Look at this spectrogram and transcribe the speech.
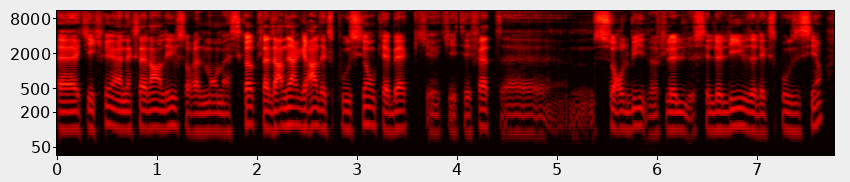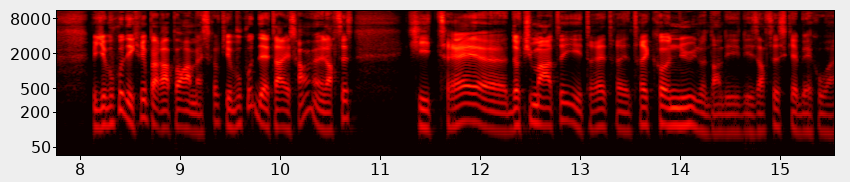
euh, qui écrit un excellent livre sur Edmond Mascotte. la dernière grande exposition au Québec qui, a été faite euh, sur lui, c'est le livre de l'exposition. Mais il y a beaucoup d'écrits par rapport à Mascotte. Il y a beaucoup de détails. C'est quand même un artiste qui est très euh, documenté et très, très, très connu dans les, artistes québécois.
